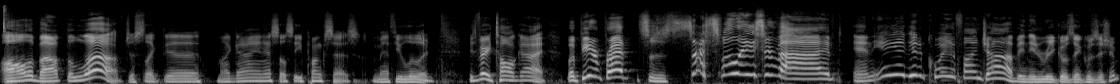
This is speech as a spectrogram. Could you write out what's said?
All about the love, just like the my guy in SLC Punk says, Matthew Lillard. He's a very tall guy, but Peter Pratt successfully survived, and he did quite a fine job in Enrico's Inquisition,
